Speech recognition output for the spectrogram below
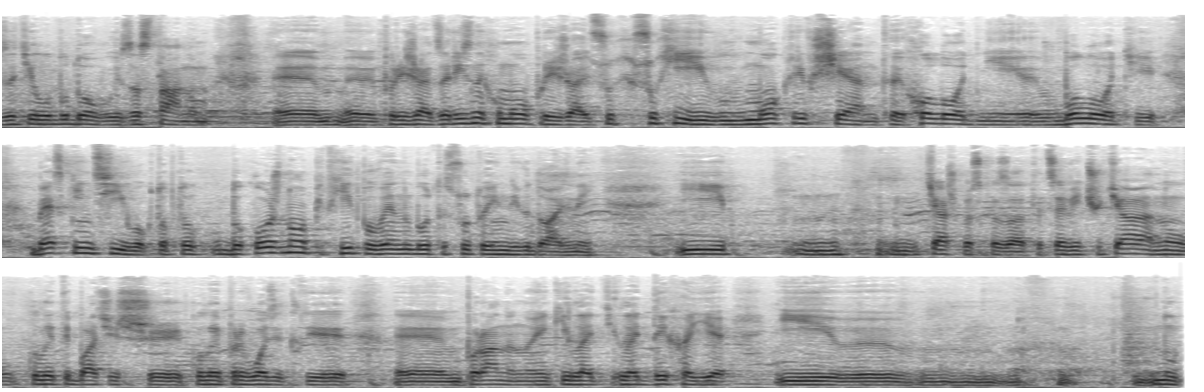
за тілобудовою, за станом е, е, приїжджають, за різних умов приїжджають, сух- сухі, мокрі вщент, холодні, в болоті, без кінцівок. Тобто до кожного підхід повинен бути суто індивідуальний. І Тяжко сказати. Це відчуття, ну, коли ти бачиш, е, коли привозять е, е, пораненого, який ледь, ледь дихає і ну,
